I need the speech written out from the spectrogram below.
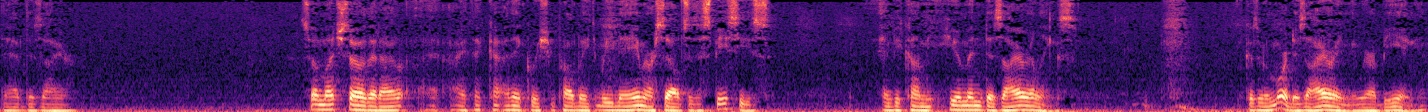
to have desire. So much so that I, I think I think we should probably rename ourselves as a species and become human desirelings, because we're more desiring than we are being.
